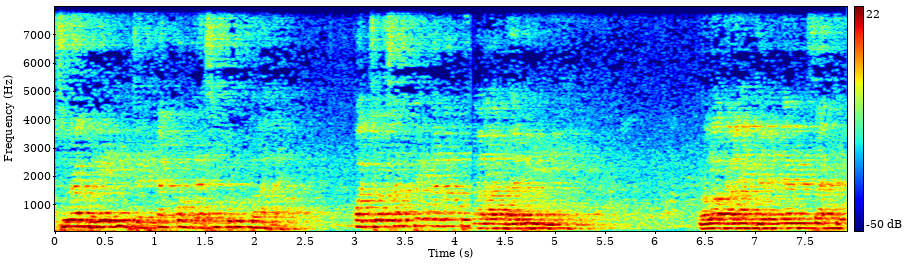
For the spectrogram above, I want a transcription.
Surabaya ini dijadikan fondasi perubahan. Ojo sampai karena malam hari ini. Kalau kalian jadikan sakit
